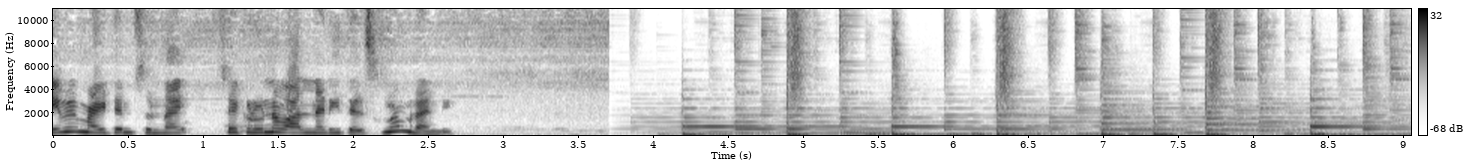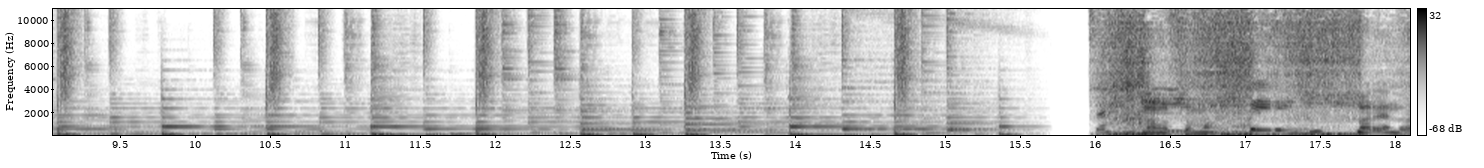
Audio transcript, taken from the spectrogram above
ఏమేమి ఐటమ్స్ ఉన్నాయి? సో ఇక్కడ ఉన్న వాళ్ళని అడిగి తెలుసుకుందాం. రండి. నమస్తే అమ్మా. పేరేంటి? నరేంద్ర.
